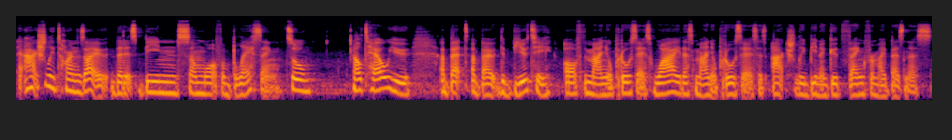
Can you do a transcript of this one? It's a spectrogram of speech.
it actually turns out that it's been somewhat of a blessing. So I'll tell you a bit about the beauty of the manual process, why this manual process has actually been a good thing for my business.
